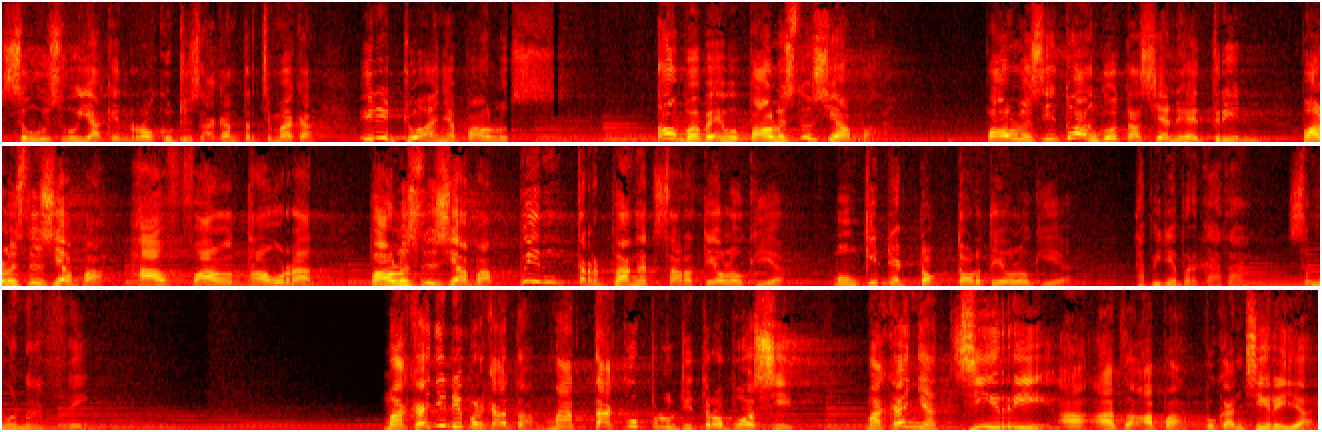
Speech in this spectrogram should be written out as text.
sungguh-sungguh yakin Roh Kudus akan terjemahkan. Ini doanya Paulus. Tahu Bapak Ibu, Paulus itu siapa? Paulus itu anggota Sanhedrin. Paulus itu siapa? Hafal Taurat. Paulus itu siapa? Pinter banget secara teologi ya. Mungkin dia doktor teologi ya. Tapi dia berkata, semua nothing. Makanya dia berkata, mataku perlu diterobosi. Makanya ciri atau apa? Bukan ciri ya.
